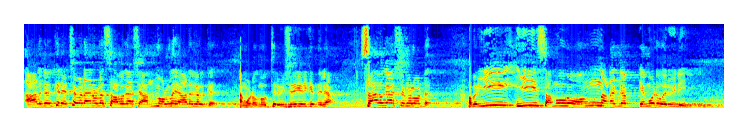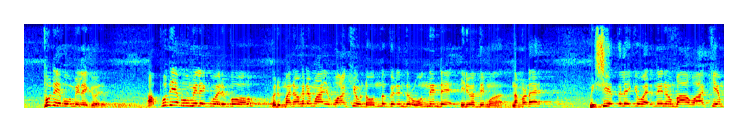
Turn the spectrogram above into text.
ആളുകൾക്ക് രക്ഷപ്പെടാനുള്ള സാവകാശം അന്നുള്ള ആളുകൾക്ക്. അങ്ങോട്ടൊന്നും ഒത്തിരി വിശദീകരിക്കുന്നില്ല. സാവകാശങ്ങളുണ്ട്. അപ്പൊ ഈ ഈ സമൂഹം ഒന്നടങ്കം എങ്ങോട്ട് വരും ഇനി? പുതിയ ഭൂമിയിലേക്ക് വരും. ആ പുതിയ ഭൂമിയിലേക്ക് വരുമ്പോ ഒരു മനോഹരമായ വാക്യമുണ്ട്. ഒന്ന് കുരിന്തർ ഒന്നിന്റെ ഇരുപത്തിമൂന്ന്. നമ്മുടെ വിഷയത്തിലേക്ക് വരുന്നതിന് മുമ്പ് ആ വാക്യം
